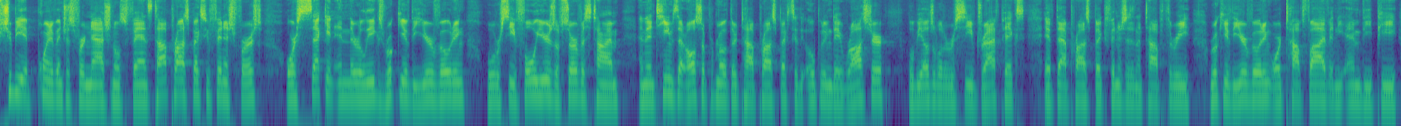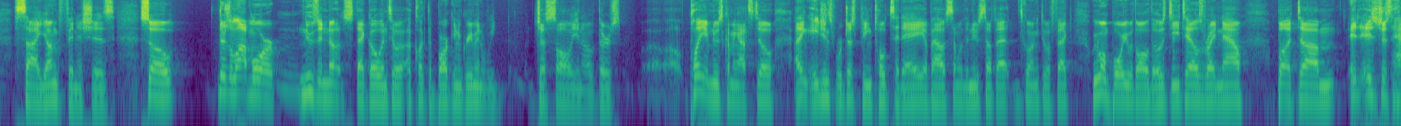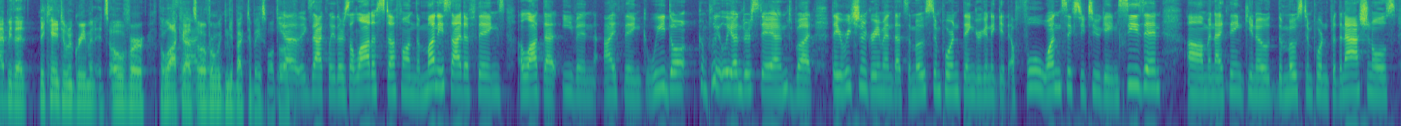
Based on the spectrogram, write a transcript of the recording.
should be a point of interest for Nationals fans. Top prospects who finish first or second in their league's Rookie of the Year voting will receive full years of service time. And then teams that also promote their top prospects to the opening day roster will be eligible to receive draft picks if that prospect finishes in the top three Rookie of the Year voting or top five in the MVP Cy Young finishes. So there's a lot more news and notes that go into a collective bargaining agreement. We just saw, you know, there's plenty of news coming out still. I think agents were just being told today about some of the new stuff that's going into effect. We won't bore you with all of those details right now, but um, it is just happy that they came to an agreement. It's over. The lockout's over. We can get back to baseball talk. Yeah, exactly. There's a lot of stuff on the money side of things, a lot that even I think we don't completely understand, but they reached an agreement. That's the most important thing. You're going to get a full 162 game season. Um, and I think, you know, the most important for the Nationals,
